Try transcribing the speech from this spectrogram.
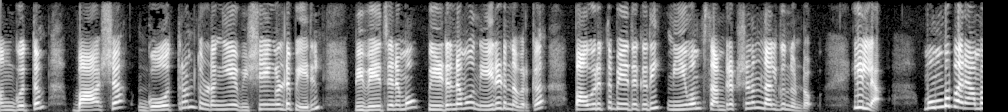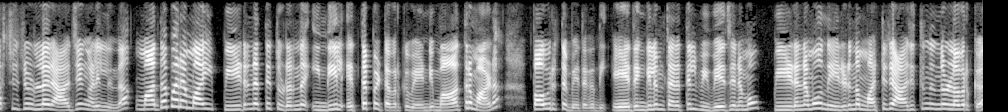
അംഗത്വം ഭാഷ ഗോത്രം തുടങ്ങിയ വിഷയങ്ങളുടെ പേരിൽ വിവേചനമോ പീഡനമോ നേരിടുന്നവർക്ക് പൗരത്വ ഭേദഗതി നിയമം സംരക്ഷണം നൽകുന്നുണ്ടോ? ഇല്ല. മുമ്പ് പരാമർശിച്ചിട്ടുള്ള രാജ്യങ്ങളിൽ നിന്ന് മതപരമായി പീഡനത്തെ തുടർന്ന് ഇന്ത്യയിൽ എത്തപ്പെട്ടവർക്ക് വേണ്ടി മാത്രമാണ് പൗരത്വ ഭേദഗതി. ഏതെങ്കിലും തരത്തിൽ വിവേചനമോ പീഡനമോ നേരിടുന്ന മറ്റു രാജ്യത്തു നിന്നുള്ളവർക്ക്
